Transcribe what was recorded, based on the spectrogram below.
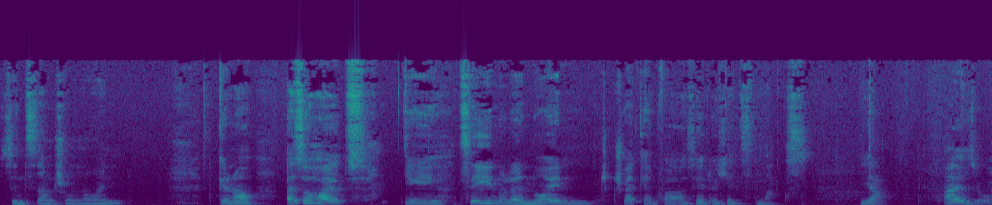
sind es dann schon neun. Genau. Also halt die zehn oder neun Schwertkämpfer erzählt euch jetzt Max. Ja. Also,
